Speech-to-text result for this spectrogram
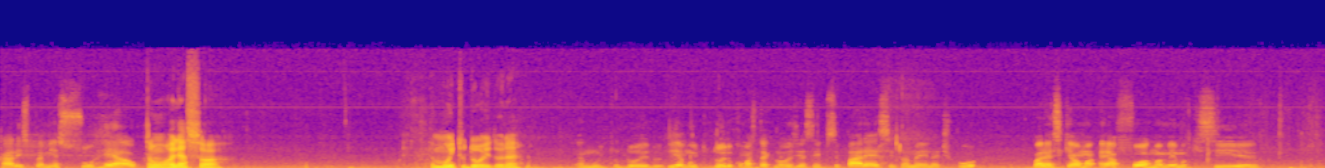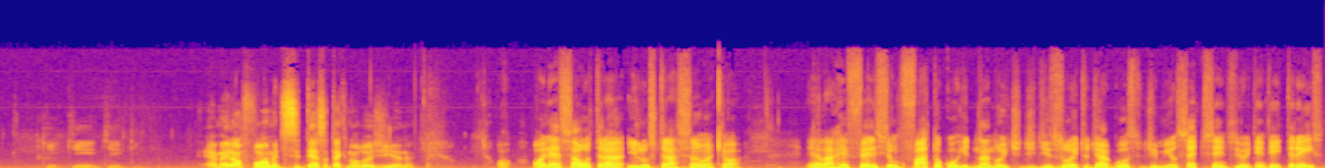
Cara, isso pra mim é surreal, cara. Então, olha só. É muito doido, né? É muito doido. E é muito doido como as tecnologias sempre se parecem também, né? Tipo, parece que é, uma, é a forma mesmo que se. Que, que, que- que- É a melhor forma de se ter essa tecnologia, né? Olha essa outra ilustração aqui, ó. Ela refere-se a um fato ocorrido na noite de 18 de agosto de 1783,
